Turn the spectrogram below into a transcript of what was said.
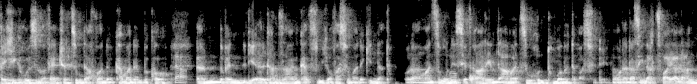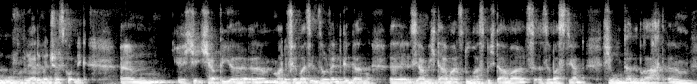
welche größere Wertschätzung darf man, kann man denn bekommen, ja. ähm, wenn die Eltern sagen, kannst du nicht auch was für meine Kinder tun? Oder ja, mein Sohn super. ist jetzt gerade eben Arbeit suchen, tu mal bitte was für den. Oder dass ich nach zwei Jahren angerufen werde, Mensch, Herr Skotnik, ähm, ich, ich habe hier, äh, meine Firma ist insolvent gegangen, äh, Sie haben mich damals, du hast mich damals äh, Sebastian, hier untergebracht. Ähm,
